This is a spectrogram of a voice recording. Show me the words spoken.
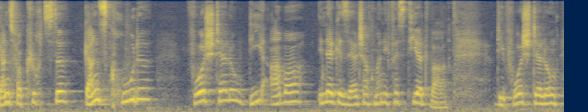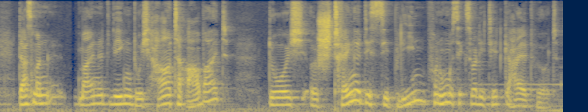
Ganz verkürzte, ganz krude Vorstellung, die aber in der Gesellschaft manifestiert war. Die Vorstellung, dass man meinetwegen durch harte Arbeit, durch äh, strenge Disziplin von Homosexualität geheilt wird.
